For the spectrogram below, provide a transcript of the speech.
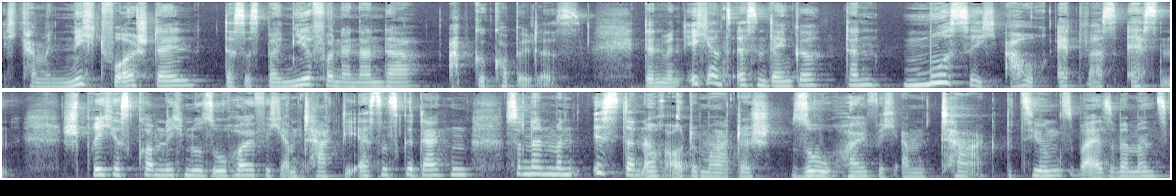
ich kann mir nicht vorstellen, dass es bei mir voneinander abgekoppelt ist. Denn wenn ich ans Essen denke, dann muss ich auch etwas essen. Sprich, es kommen nicht nur so häufig am Tag die Essensgedanken, sondern man isst dann auch automatisch so häufig am Tag. Beziehungsweise, wenn man es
